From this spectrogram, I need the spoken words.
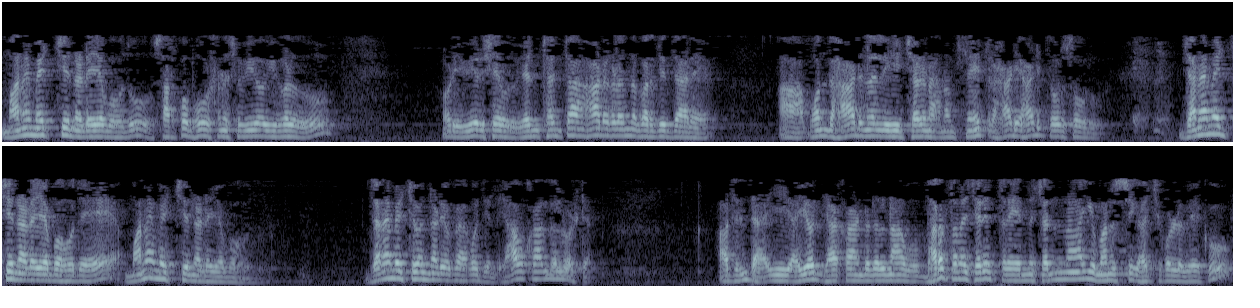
ಮನಮೆಚ್ಚಿ ನಡೆಯಬಹುದು. ಸರ್ಪಭೂಷಣ ಶಿವಯೋಗಿಗಳು ನೋಡಿ ವೀರಶೈವರು, ಎಂಥೆಂಥ ಹಾಡುಗಳನ್ನು ಬರೆದಿದ್ದಾರೆ. ಆ ಒಂದು ಹಾಡಿನಲ್ಲಿ ಈ ಚರಣ, ನಮ್ಮ ಸ್ನೇಹಿತರು ಹಾಡಿ ಹಾಡಿ ತೋರಿಸೋರು. ಜನಮೆಚ್ಚಿ ನಡೆಯಬಹುದೇ? ಮನಮೆಚ್ಚಿ ನಡೆಯಬಹುದು. ಜನಮೆಚ್ಚುವಂತೆ ನಡೆಯೋಕ್ಕಾಗೋದಿಲ್ಲ ಯಾವ ಕಾಲದಲ್ಲೂ ಅಷ್ಟೇ. ಆದ್ದರಿಂದ ಈ ಅಯೋಧ್ಯಾಕಾಂಡದಲ್ಲಿ ನಾವು ಭರತನ ಚರಿತ್ರೆಯನ್ನು ಚೆನ್ನಾಗಿ ಮನಸ್ಸಿಗೆ ಹಚ್ಚಿಕೊಳ್ಳಬೇಕು.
